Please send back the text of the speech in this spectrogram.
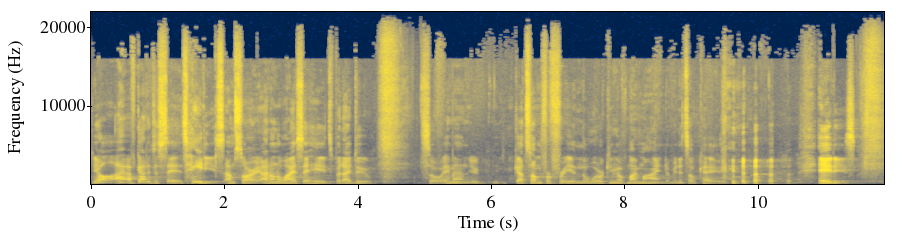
Do y'all? I, have got to just say it. It's Hades. I'm sorry. I don't know why I say Hades, but I do. So, amen. You got something for free in the working of my mind. I mean, it's okay. Hades.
